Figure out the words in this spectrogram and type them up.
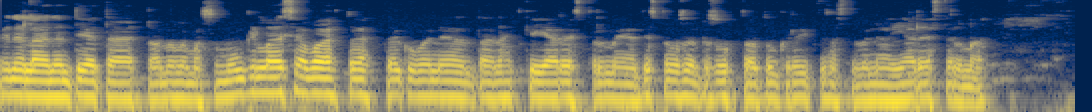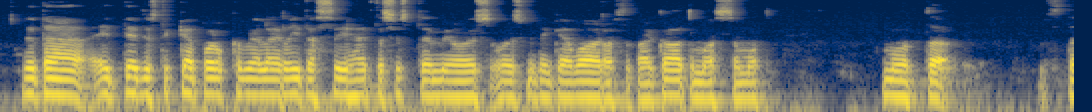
venäläinen tietää, että on olemassa munkinlaisia vaihtoehtoja kuin Venäjän tämän hetken järjestelmä, ja entistä useampi suhtautuu kriittisesti Venäjän järjestelmään. Ja tämä ei tietystikään porukka vielä riitä siihen, että systeemi olisi, olisi mitenkään vaarassa tai kaatumassa, mutta, mutta sitä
